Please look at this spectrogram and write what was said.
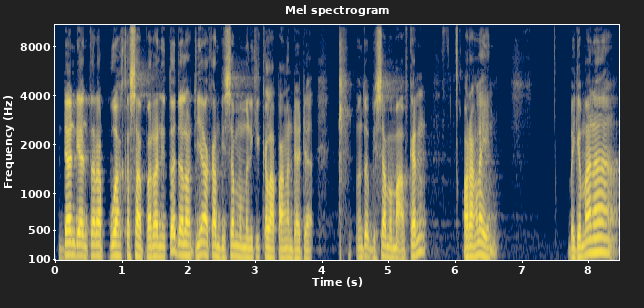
dan di antara buah kesabaran itu adalah dia akan bisa memiliki kelapangan dada untuk bisa memaafkan orang lain. Bagaimana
